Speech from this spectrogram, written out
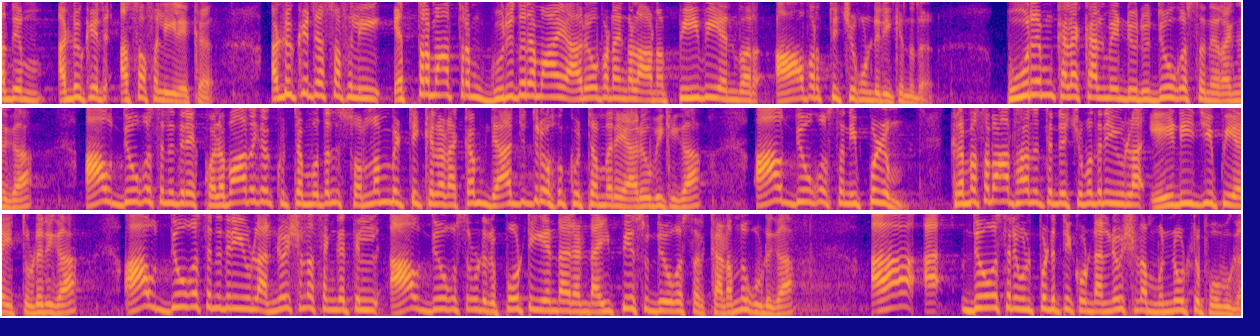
ആദ്യം അഡ്വക്കേറ്റ് അസഫ് അലിയിലേക്ക്. അഡ്വക്കേറ്റ് അസഫ് അലി എത്രമാത്രം ഗുരുതരമായ ആരോപണങ്ങളാണ് പി വി അൻവർ ആവർത്തിച്ചുകൊണ്ടിരിക്കുന്നത്? പൂരം കലക്കാൻ വേണ്ടി ഒരു ഉദ്യോഗസ്ഥൻ ഇറങ്ങുക ആ ഉദ്യോഗസ്ഥനെതിരെ കൊലപാതക കുറ്റം മുതൽ സ്വർണം വെട്ടിക്കലടക്കം രാജ്യദ്രോഹ കുറ്റം വരെ ആരോപിക്കുക ആ ഉദ്യോഗസ്ഥൻ ഇപ്പോഴും ക്രമസമാധാനത്തിന്റെ ചുമതലയുള്ള എ ഡി ജി പി ആയി തുടരുക ആ ഉദ്യോഗസ്ഥനെതിരെയുള്ള അന്വേഷണ സംഘത്തിൽ ആ ഉദ്യോഗസ്ഥരോട് റിപ്പോർട്ട് ചെയ്യേണ്ട രണ്ട് ഐ പി എസ് ഉദ്യോഗസ്ഥർ കടന്നുകൂടുക ആ ഉദ്യോഗസ്ഥരെ ഉൾപ്പെടുത്തിക്കൊണ്ട് അന്വേഷണം മുന്നോട്ട് പോവുക.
